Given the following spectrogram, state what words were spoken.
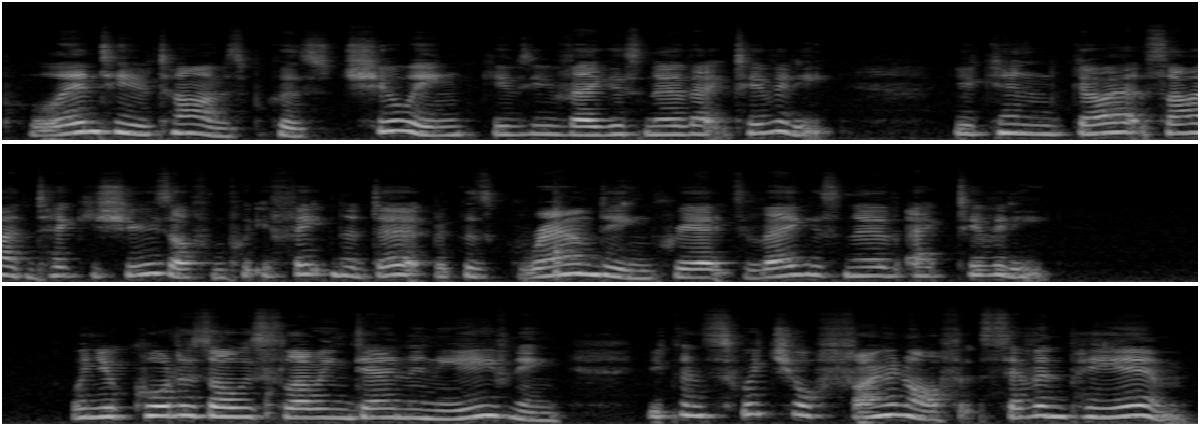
plenty of times because chewing gives you vagus nerve activity. You can go outside and take your shoes off and put your feet in the dirt because grounding creates vagus nerve activity. When your cortisol is slowing down in the evening, you can switch your phone off at 7 p.m.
